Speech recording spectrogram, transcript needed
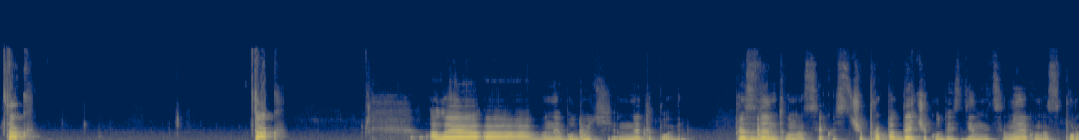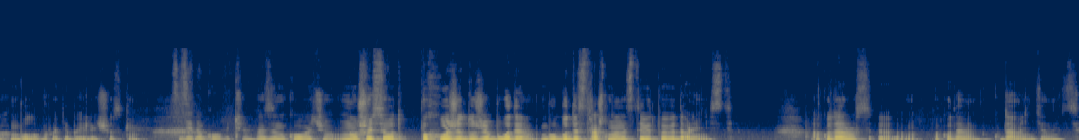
Так. Так. Але а, вони будуть нетипові. Президент у нас якось чи пропаде, чи кудись дінеться. Ну, як у нас з Порохом було, вроді би, і що з ким. З Януковичем. З Януковичем. Ну, щось от похоже дуже буде, бо буде страшно нести відповідальність. А куди, Рос... е, а куди він? Куди він дінеться?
